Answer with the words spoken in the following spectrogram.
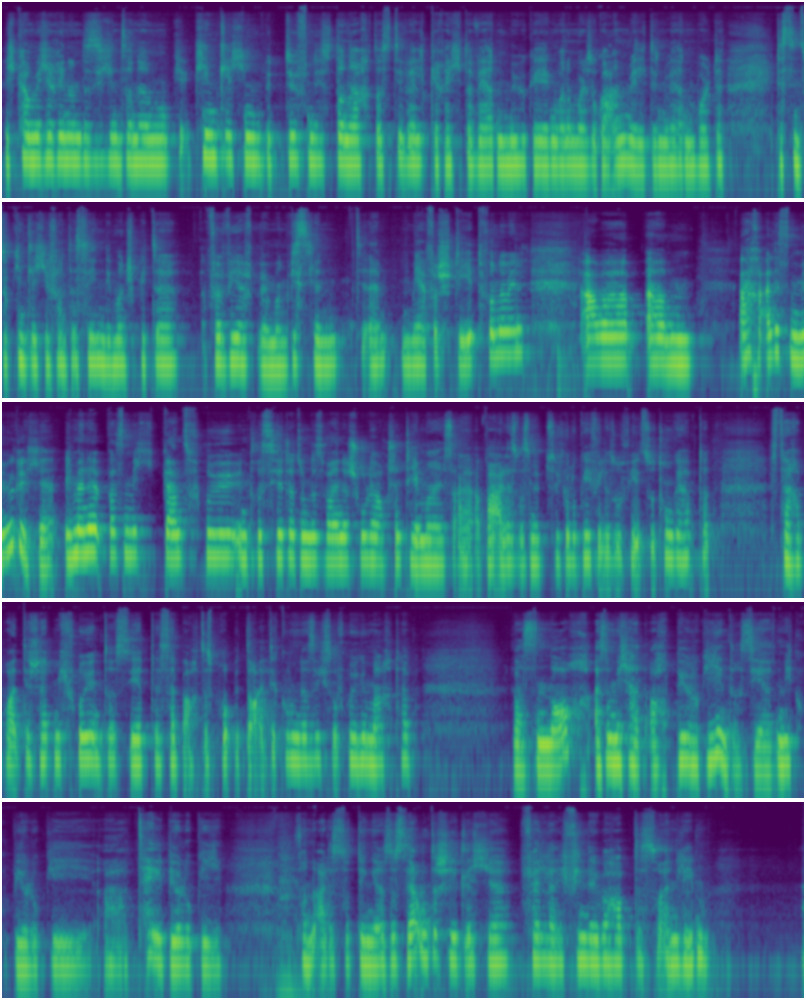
Ich kann mich erinnern, dass ich in so einem kindlichen Bedürfnis danach, dass die Welt gerechter werden möge, irgendwann einmal sogar Anwältin werden wollte. Das sind so kindliche Fantasien, die man später verwirft, wenn man ein bisschen äh, mehr versteht von der Welt. Aber ähm, Ach, alles Mögliche. Ich meine, was mich ganz früh interessiert hat, und das war in der Schule auch schon Thema, ist, war alles, was mit Psychologie, Philosophie zu tun gehabt hat. Das Therapeutische hat mich früh interessiert, deshalb auch das Propedeutikum, das ich so früh gemacht habe. Was noch? Also mich hat auch Biologie interessiert, Mikrobiologie, äh, Tellbiologie, von alles so Dinge. Also sehr unterschiedliche Fälle. Ich finde überhaupt, dass so ein Leben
